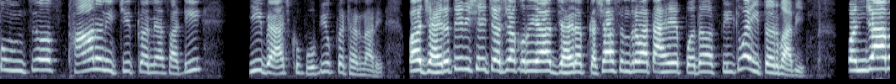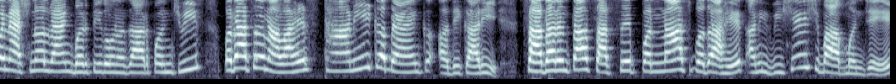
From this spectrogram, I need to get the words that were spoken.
तुमचं स्थान निश्चित करण्यासाठी ही बॅच खूप उपयुक्त ठरणार आहे. जाहिरातीविषयी चर्चा करूयात. जाहिरात कशा संदर्भात आहे? पद असतील किंवा इतर बाबी? पंजाब नॅशनल बँक भरती दोन हजार पंचवीस. पदाचं नाव आहे स्थानिक बँक अधिकारी. साधारणतः सातशे पन्नास पदं आहेत आणि विशेष बाब म्हणजे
